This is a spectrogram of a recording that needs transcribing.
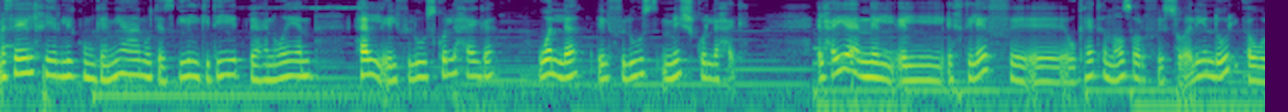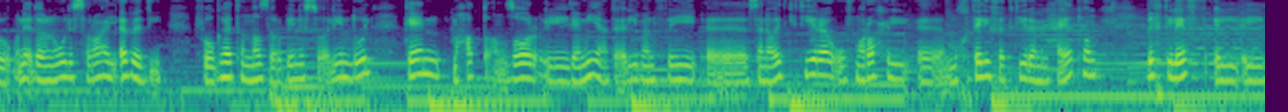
مساء الخير لكم جميعا وتسجيل جديد بعنوان هل الفلوس كل حاجة ولا الفلوس مش كل حاجة؟ الحقيقة ال- الاختلاف في آه، وجهات النظر في السؤالين دول أو نقدر نقول الصراع الأبدي في وجهات النظر بين السؤالين دول كان محط أنظار الجميع تقريبا في آه، سنوات كتيرة وفي مراحل آه، مختلفة كتيرة من حياتهم باختلاف ال- ال-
